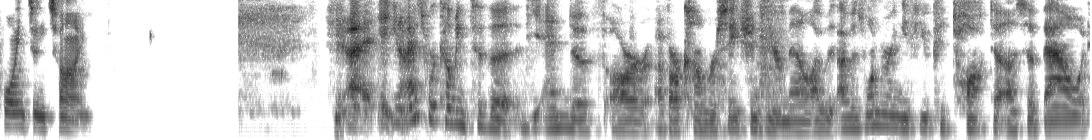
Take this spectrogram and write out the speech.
point in time. Yeah, you know, as we're coming to the the end of our of our conversation here, Mel, I was I was wondering if you could talk to us about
